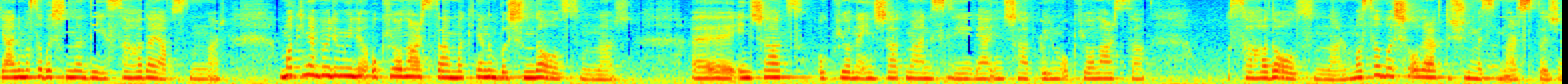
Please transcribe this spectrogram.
Yani masa başında değil, sahada yapsınlar. Makine bölümüyle okuyorlarsa makinenin başında olsunlar. E, inşaat okuyorlar, inşaat mühendisliği veya inşaat bölümü okuyorlarsa sahada olsunlar. Masa başı olarak düşünmesinler stajı.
